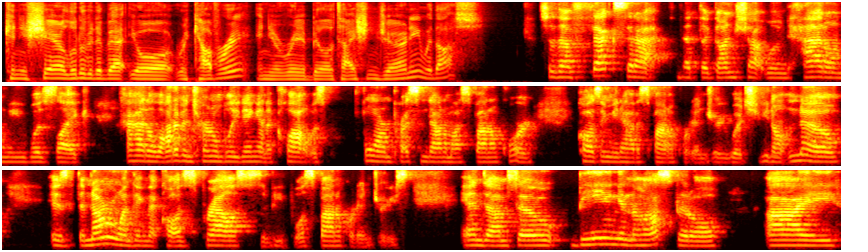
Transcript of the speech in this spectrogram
can you share a little bit about your recovery and your rehabilitation journey with us so the effects that I, that the gunshot wound had on me was like I had a lot of internal bleeding and a clot was formed pressing down on my spinal cord causing me to have a spinal cord injury which if you don't know is the number one thing that causes paralysis in people is spinal cord injuries. And um, so being in the hospital i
